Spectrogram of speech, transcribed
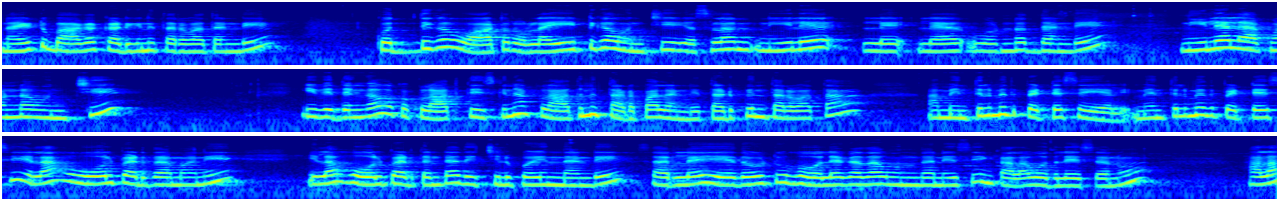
నైట్ బాగా కడిగిన తర్వాత అండి కొద్దిగా వాటర్ లైట్గా ఉంచి అసలు నీళ్ళే లే లే ఉండొద్దండి. నీళ్ళే లేకుండా ఉంచి ఈ విధంగా ఒక క్లాత్ తీసుకుని ఆ క్లాత్ని తడపాలండి. తడిపిన తర్వాత ఆ మెంతుల మీద పెట్టేసేయాలి. మెంతుల మీద పెట్టేసి ఇలా హోల్ పెడదామని ఇలా హోల్ పెడుతుంటే అది చిలిపోయిందండి. సర్లే ఏదో ఒకటి హోలే కదా ఉందనేసి ఇంకా అలా వదిలేసాను అలా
